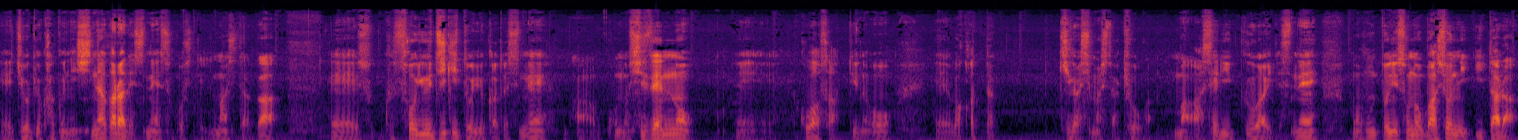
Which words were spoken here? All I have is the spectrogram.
え、状況確認しながらですね過ごしていましたが、えー、そういう時期というかですね、まあ、この自然の、えー、怖さっていうのを、え、分かった気がしました今日は。まあ、焦り具合ですね、まあ、本当にその場所にいたら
